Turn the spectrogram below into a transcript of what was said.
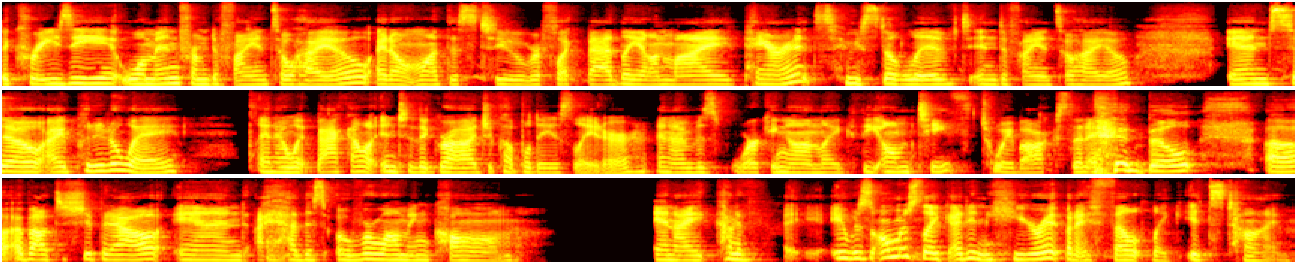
the crazy woman from Defiance, Ohio. I don't want this to reflect badly on my parents who still lived in Defiance, Ohio. And so I put it away and I went back out into the garage a couple days later, and I was working on like the umpteenth toy box that I had built, uh, about to ship it out, and I had this overwhelming calm. And I kind of, it was almost like I didn't hear it, but I felt like it's time.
